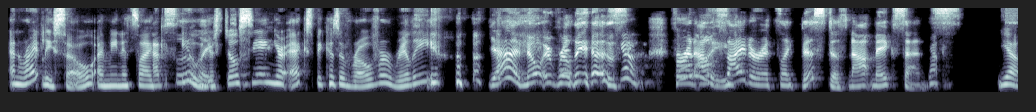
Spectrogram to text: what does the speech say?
and rightly so. I mean, it's like, Absolutely. you're still seeing your ex because of Rover, really? yeah. No, it really is. Yeah. For totally. an outsider, it's like, this does not make sense. Yeah. Yeah.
